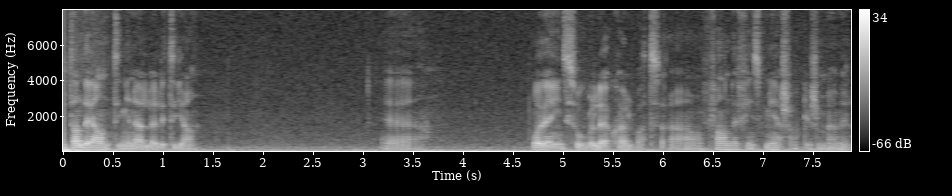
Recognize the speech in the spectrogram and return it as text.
Utan det är antingen eller lite grann. Eh, och jag insåg väl det själv att så här, fan det finns mer saker som jag vill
